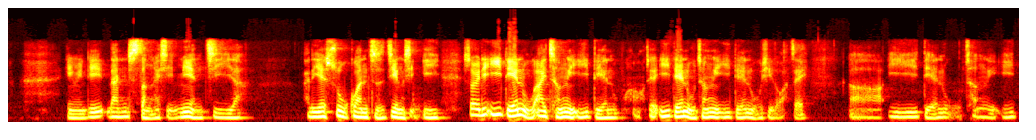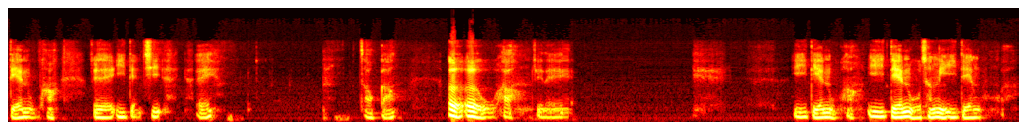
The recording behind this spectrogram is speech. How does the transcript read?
因为你咱算的是面积呀，啊，你的树冠直径是一，所以你一点五爱乘以一点五，哈，这一点五乘以一点五是偌济？啊，一点五乘以一点五，哈，这一点七，哎，糟糕，二二五，哈，这个。一点五哈，一点五乘以一点五啊，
